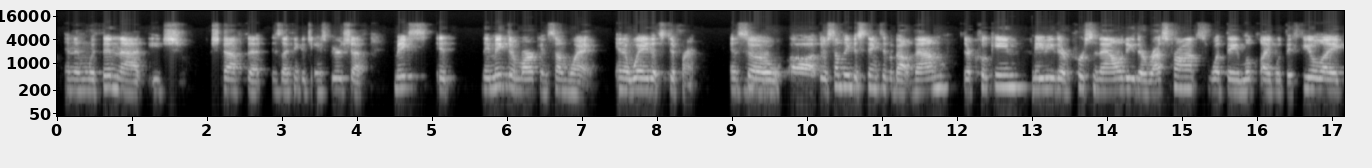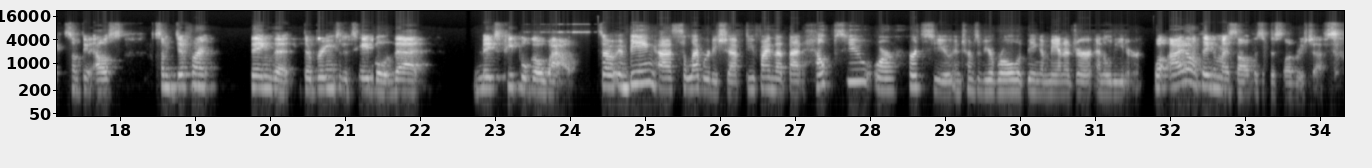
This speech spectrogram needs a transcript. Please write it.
And then within that, each chef that is, I think, a James Beard chef makes it, they make their mark in some way, in a way that's different. And so uh, there's something distinctive about them, their cooking, maybe their personality, their restaurants, what they look like, what they feel like, something else some different thing that they're bringing to the table that makes people go wow So, in being a celebrity chef, do you find that that helps you or hurts you in terms of your role of being a manager and a leader? Well, I don't think of myself as a celebrity chef.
